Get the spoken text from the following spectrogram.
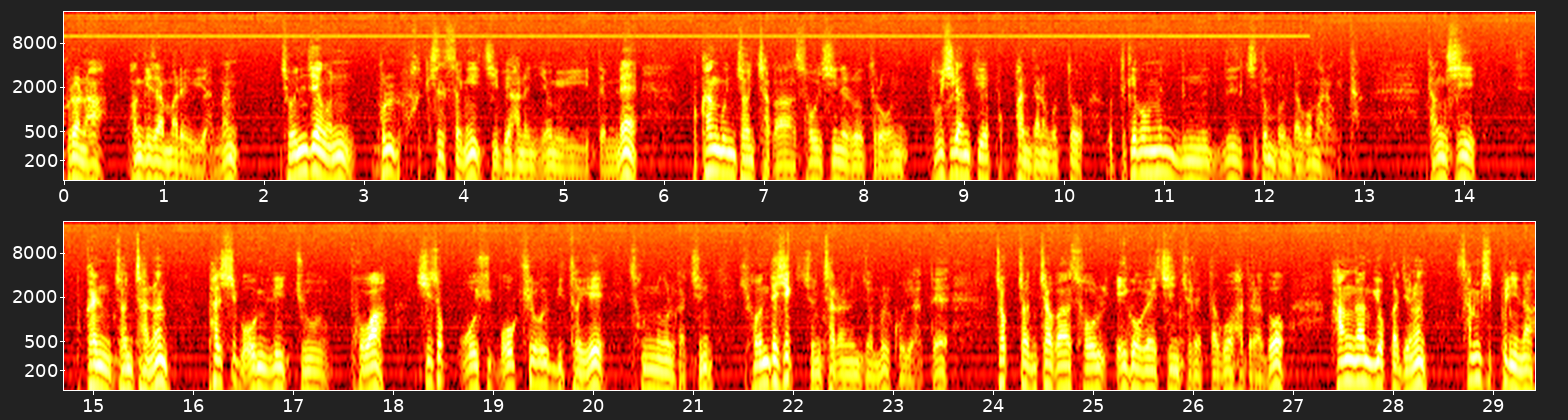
그러나 관계자 말에 의하면 전쟁은 불확실성이 지배하는 영역이기 때문에 북한군 전차가 서울 시내로 들어온 2시간 뒤에 폭파한다는 것도 어떻게 보면 늦을지도 모른다고 말하고 있다. 당시 북한 전차는 85mm 주포와 시속 55km의 성능을 갖춘 현대식 전차라는 점을 고려할 때 적 전차가 서울 애국에 진출했다고 하더라도 한강교까지는 30분이나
